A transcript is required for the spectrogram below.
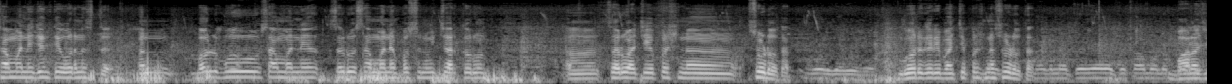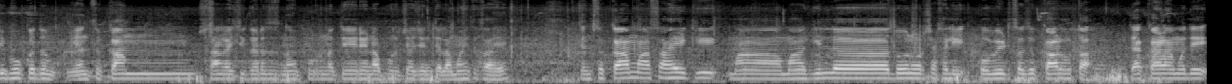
सामान्य जनतेवर नसतं. पण भाऊ सामान्य सर्वसामान्यापासून विचार करून सर्वाचे प्रश्न सोडवतात. गोरगरिबांचे प्रश्न सोडवतात. बालाजी भाऊ कदम यांचं काम सांगायची गरजच नाही. पूर्ण ते रेणापूरच्या जनतेला माहीतच आहे. त्यांचं काम असं आहे की मा मागील दोन वर्षाखाली कोविडचा जो काळ होता त्या काळामध्ये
